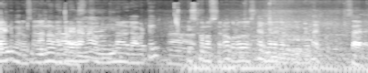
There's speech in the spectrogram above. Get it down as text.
రండి మీరు. ఒకసారి అన్న వెంకరెడ్డి అన్న ఉన్నారు కాబట్టి తీసుకొని వస్తారు. ఒక రోజు వస్తే ఎమ్మెల్యే గారు పెడితే అయిపోతుంది. సరే.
